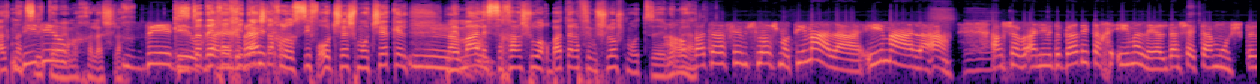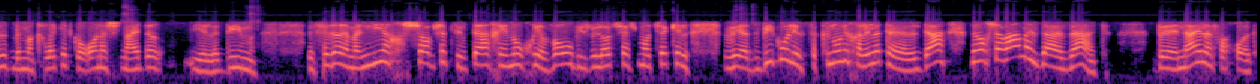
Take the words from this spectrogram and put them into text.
אל תנצלי את. הימי מחלה שלך. בדיוק. כי זאת הדרך היחידה שלך להוסיף עוד 600 שקל. נכון. למה? לשכר שהוא 4,300, זה לא מעט. 4,300, עם העלאה, עם העלאה. עכשיו, אני מדברת איתך אימא לילדה שהייתה מאושפזת במחלקת קורונה שניידר ילדים. בסדר, אם אני אחשוב שצוותי החינוך יבואו בשביל עוד 600 שקל וידביקו לי, יסכנו לי חלילה את הילדה, זו מחשבה מזעזעת. בעיניי לפחות.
